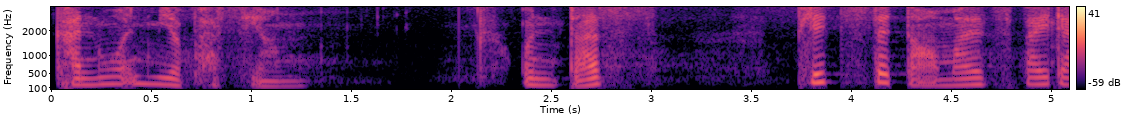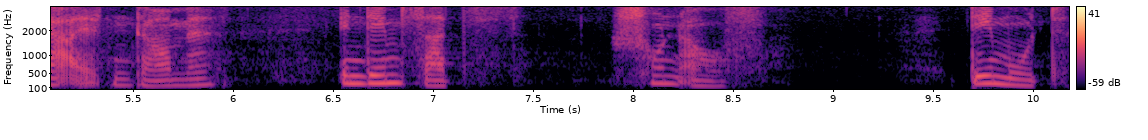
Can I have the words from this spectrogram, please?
kann nur in mir passieren. Und das blitzte damals bei der alten Dame in dem Satz schon auf. Demut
